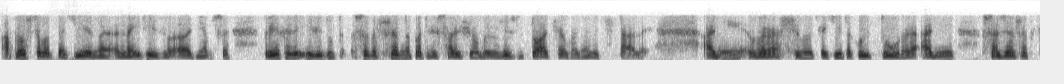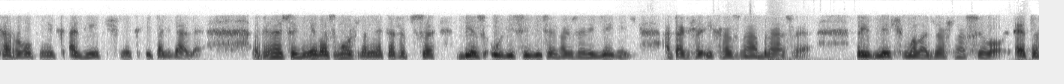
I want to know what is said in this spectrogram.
а просто вот такие native немцы приехали и ведут совершенно потрясающий образ жизни, то, о чем они мечтали. Они выращивают какие-то культуры, они содержат коровник, овечник и так далее. Понимаете, невозможно, мне кажется, без увеселительных заведений, а также их разнообразия, привлечь молодежь на село. Это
